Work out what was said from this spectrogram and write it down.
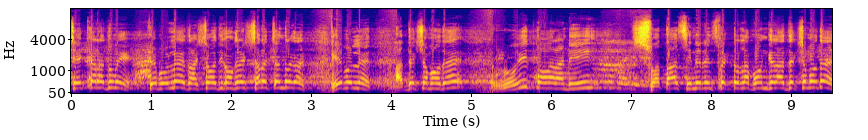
चेक करा तुम्ही. ते बोलले राष्ट्रवादी काँग्रेस शरदचंद्र गट. हे बोलले अध्यक्ष महोदय रोहित पवारांनी स्वतः सिनियर इन्स्पेक्टरला फोन केला अध्यक्ष महोदय.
